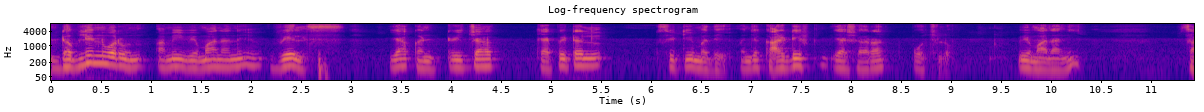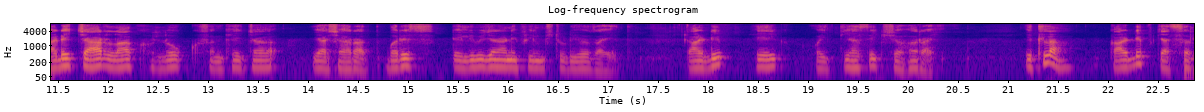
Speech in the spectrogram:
डब्लिनवरून आम्ही विमानाने वेल्स या कंट्रीच्या कॅपिटल सिटीमध्ये म्हणजे कार्डिफ या शहरात पोचलो विमानाने साडेचार लाख लोकसंख्येच्या या शहरात बरेच टेलिव्हिजन आणि फिल्म स्टुडिओज आहेत. कार्डिफ हे एक ऐतिहासिक शहर आहे. इथला कार्डिफ कॅसल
